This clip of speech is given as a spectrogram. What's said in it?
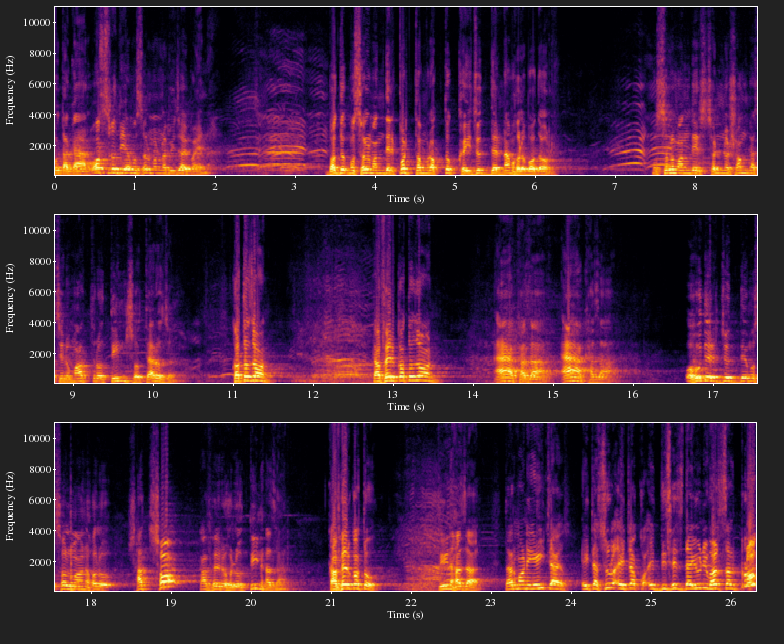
কোথাকার? অস্ত্র দিয়ে মুসলমানরা বিজয় পায় না। বদ মুসলমানদের প্রথম রক্তক্ষয়ী যুদ্ধের নাম হলো বদর। মুসলমানদের সৈন্য সংখ্যা ছিল মাত্র তিনশো তেরো জন। কতজন? কাফের কতজন? এক হাজার এক হাজার। ওহুদের যুদ্ধে মুসলমান হলো সাতশো কাফের হলো তিন হাজার। কাফের কত? তিন হাজার। তার মানে এইটা এইটা সুর- এটা this is the universal truth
